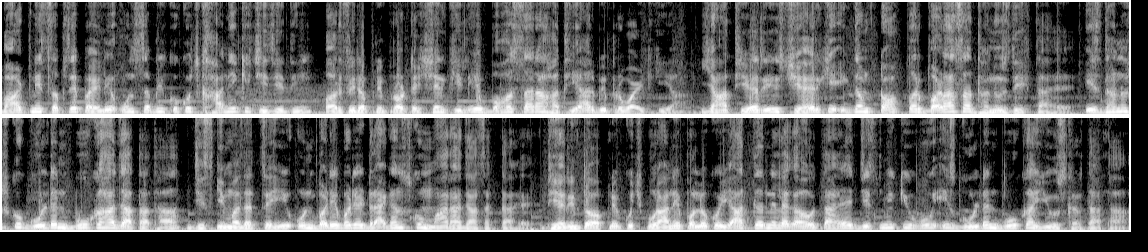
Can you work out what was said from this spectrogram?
बार्ट ने सबसे पहले उन सभी को कुछ खाने की चीज़ें दी और फिर अपनी प्रोटेक्शन के लिए बहुत सारा हथियार भी प्रोवाइड किया। यहाँ थियरिन शहर के एकदम टॉप पर बड़ा सा धनुष देखता है। इस धनुष को गोल्डन बू कहा जाता था, जिसकी मदद से ही उन बड़े बड़े ड्रैगन को मारा जा सकता है। थियरिन तो अपने कुछ पुराने पलों को याद करने लगा होता है, जिसमें की वो इस गोल्डन बू का यूज़ करता था।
